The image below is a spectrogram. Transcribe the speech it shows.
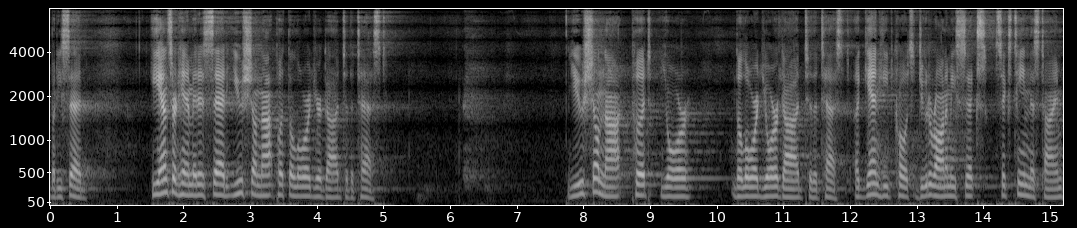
but he said, He answered him, It is said, You shall not put the Lord your God to the test. You shall not put your the Lord your God to the test. Again, he quotes Deuteronomy 6 16 this time.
